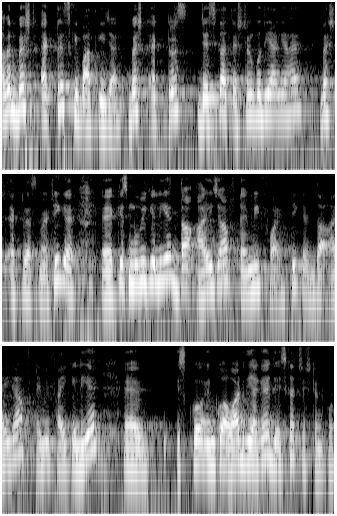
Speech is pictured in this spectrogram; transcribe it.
अगर बेस्ट एक्ट्रेस की बात की जाए बेस्ट एक्ट्रेस जेसिका चेस्टन को दिया गया है बेस्ट एक्ट्रेस में ठीक है? ए, किस मूवी के लिए? The Eyes of Tammy Faye ठीक है? The Eyes of Tammy Faye के लिए ए, इसको इनको अवार्ड दिया गया है जेसिका चेस्टन को।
